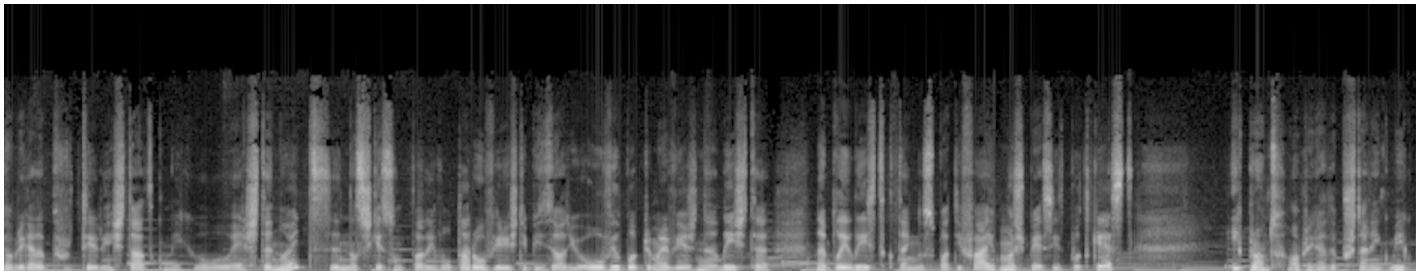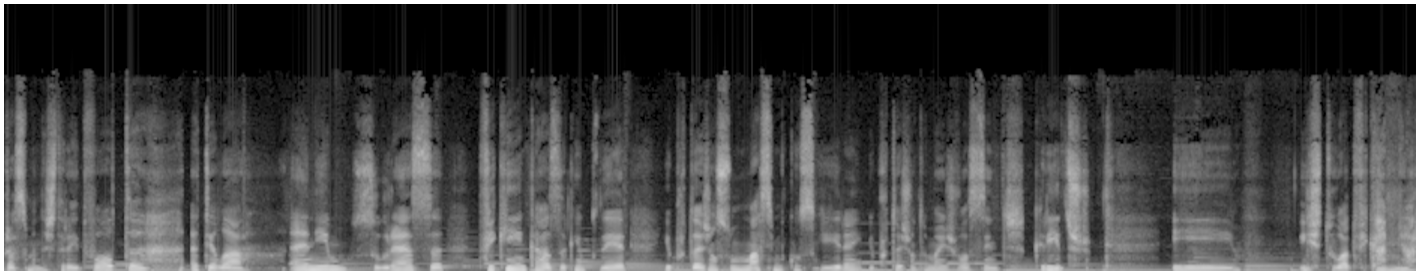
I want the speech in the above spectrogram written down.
Muito obrigada por terem estado comigo esta noite. Não se esqueçam que podem voltar a ouvir este episódio ou ouvi-lo pela primeira vez na lista, na playlist que tenho no Spotify, uma espécie de podcast. E pronto, obrigada por estarem comigo. Para a semana estarei de volta. Até lá, ânimo, segurança, fiquem em casa quem puder e protejam-se o máximo que conseguirem e protejam também os vossos entes queridos. E isto há de ficar melhor.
